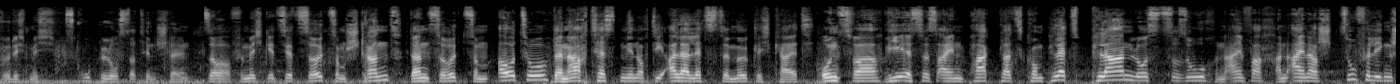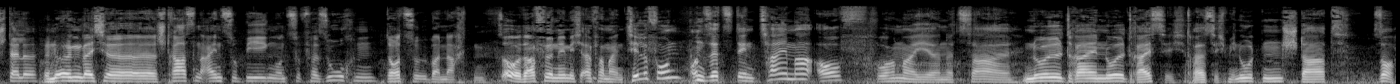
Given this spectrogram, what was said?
würde ich mich skrupellos dorthin stellen. So, für mich geht's jetzt zurück zum Strand, dann zurück zum Auto. Danach testen wir noch die allerletzte Möglichkeit. Und zwar, wie ist es, einen Parkplatz komplett planlos zu suchen? Einfach an einer zufälligen Stelle in irgendwelche Straßen einzubiegen und zu versuchen, dort zu übernachten. So, dafür nehme ich einfach mein Telefon und setze den Timer auf, wo haben wir hier, eine Zahl, 03030, 30 Minuten, Start. So,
